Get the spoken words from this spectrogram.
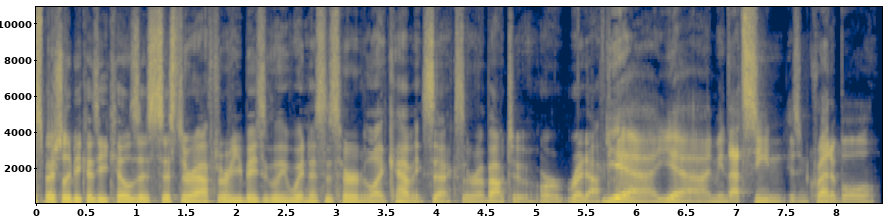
Especially because he kills his sister after he basically witnesses her like having sex or about to or right after. Yeah, yeah. I mean, that scene is incredible,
